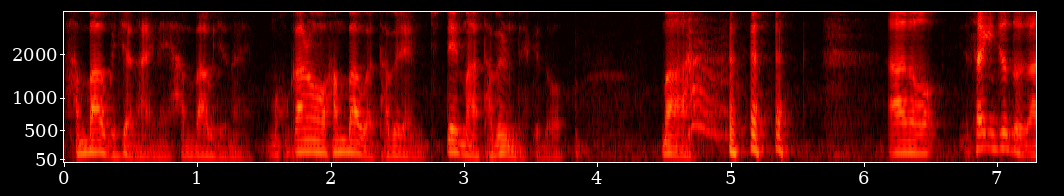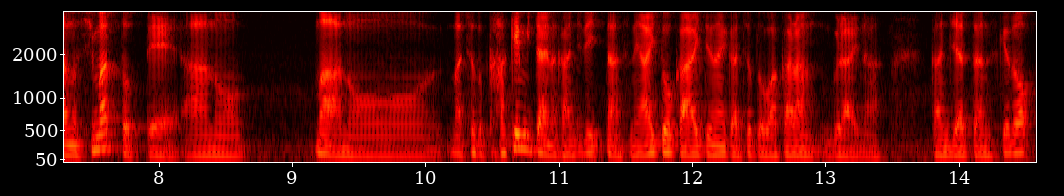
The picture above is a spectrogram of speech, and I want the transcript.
ハンバーグじゃないね。ハンバーグじゃない。もう他のハンバーグは食べれん。つって、まあ食べるんですけど。まあ あの、最近ちょっとあの、しまっとって、あの、まああのまあちょっと賭けみたいな感じで行ったんですね。空いとうか空いてないかちょっとわからんぐらいな感じやったんですけど。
